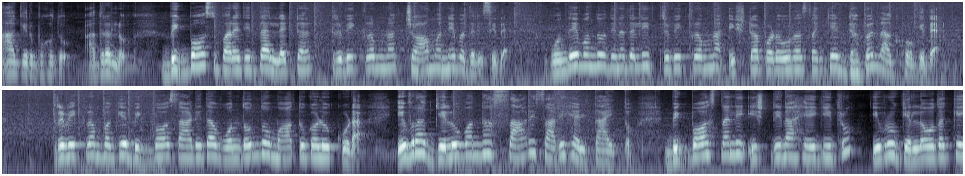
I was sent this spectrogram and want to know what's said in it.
ಆಗಿರಬಹುದು. ಅದರಲ್ಲೂ ಬಿಗ್ ಬಾಸ್ ಬರೆದಿದ್ದ ಲೆಟರ್ ತ್ರಿವಿಕ್ರಮ್ನ ಚಾಮನ್ನೇ ಬದಲಿಸಿದೆ. ಒಂದೇ ಒಂದು ದಿನದಲ್ಲಿ ತ್ರಿವಿಕ್ರಮ್ನ ಇಷ್ಟಪಡೋರ ಸಂಖ್ಯೆ ಡಬಲ್ ಆಗಿ ಹೋಗಿದೆ. ತ್ರಿವಿಕ್ರಮ್ ಬಗ್ಗೆ ಬಿಗ್ ಬಾಸ್ ಆಡಿದ ಒಂದೊಂದು ಮಾತುಗಳು ಕೂಡ ಇವರ ಗೆಲುವನ್ನು ಸಾರಿ ಸಾರಿ ಹೇಳ್ತಾ ಇತ್ತು. ಬಿಗ್ ಬಾಸ್ನಲ್ಲಿ ಇಷ್ಟು ದಿನ ಹೇಗಿದ್ರು ಇವರು ಗೆಲ್ಲೋದಕ್ಕೆ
